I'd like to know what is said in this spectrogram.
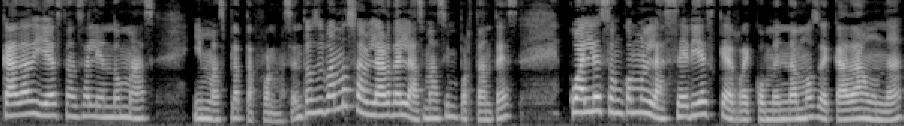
cada día están saliendo más y más plataformas. Entonces vamos a hablar de las más importantes. ¿Cuáles son como las series que recomendamos de cada una?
